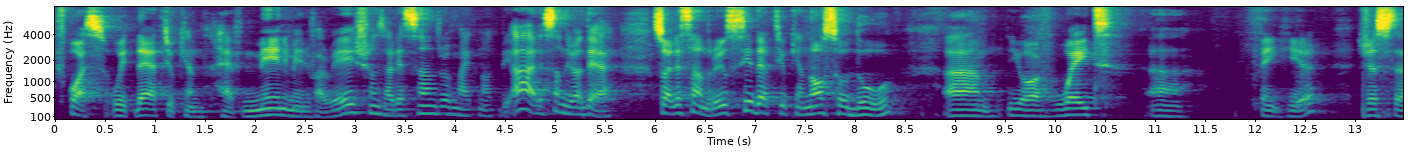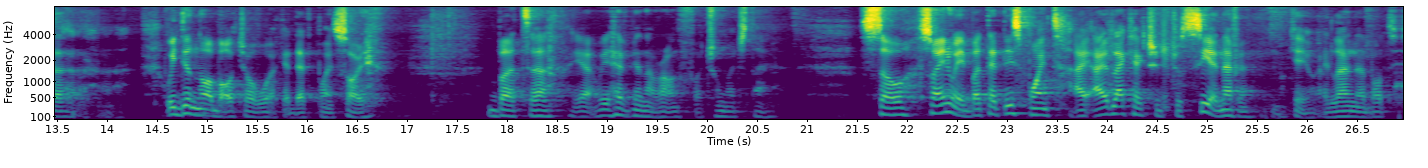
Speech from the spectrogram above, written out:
Of course, with that, you can have many, many variations. Alessandro might not be, ah, Alessandro, you're there. So, Alessandro, you see that you can also do um, your weight uh, thing here. Just uh, we didn't know about your work at that point, sorry. But uh, yeah, we have been around for too much time. So, so anyway, but at this point, I, I'd like actually to see, I never, okay, I learned about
